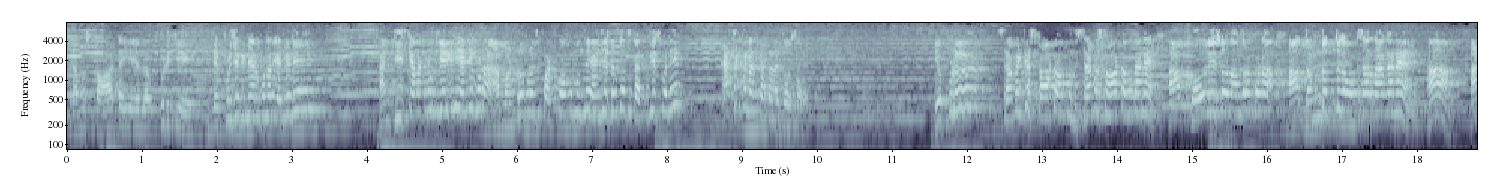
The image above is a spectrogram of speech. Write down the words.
శ్రమ స్టార్ట్ అయ్యేటప్పటికి ఇది ఎప్పుడు జరిగినాయి అనుకున్నారు ఎన్ని ఆయన తీసుకెళ్ళక ముందు జరిగినాయి అన్ని కూడా. ఆ బండి రోజు రోజు పట్టుకోకముందు ఏం చేస్తాడు తెలుసు? కత్తి తీసుకొని కసక్కన్నారు కసనంటే ఒకసారి ఎప్పుడు? శ్రమ ఇంకా స్టార్ట్ అవుతుంది శ్రమ స్టార్ట్ అవగానే ఆ పోలీసు వాళ్ళందరూ కూడా ఆ దండొత్తుగా ఒకసారి రాగానే ఆ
